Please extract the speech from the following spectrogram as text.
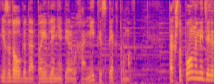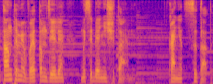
незадолго до появления первых Амиг и Спектрумов. Так что полными дилетантами в этом деле мы себя не считаем. Конец цитаты.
